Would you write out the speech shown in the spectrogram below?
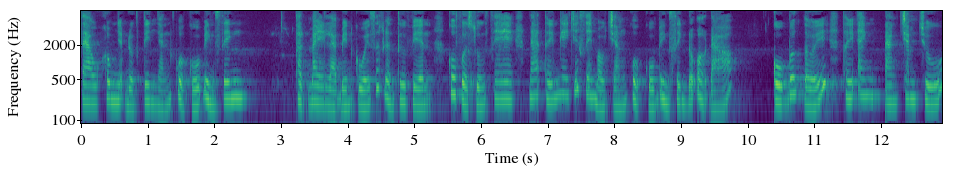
sao không nhận được tin nhắn của cố bình sinh. Thật may là bến cuối rất gần thư viện, cô vừa xuống xe đã thấy ngay chiếc xe màu trắng của cố bình sinh đỗ ở đó. Cô bước tới, thấy anh đang chăm chú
